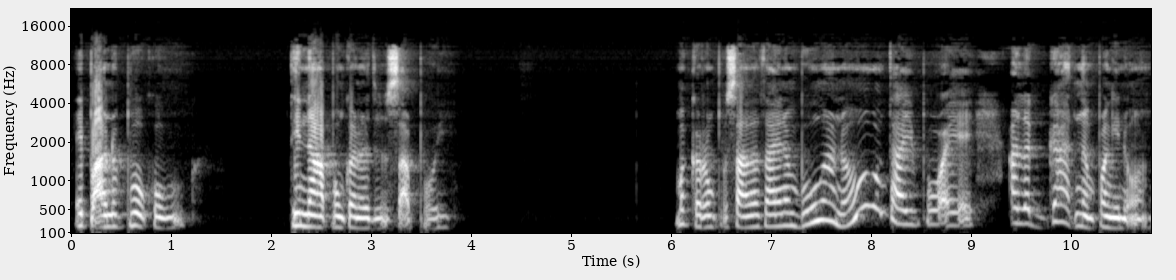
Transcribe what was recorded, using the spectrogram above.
Eh, paano po kung tinapon ka na doon sa apoy? Magkaroon po sana tayo ng bunga, no? Tayo po ay alagad ng Panginoon.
